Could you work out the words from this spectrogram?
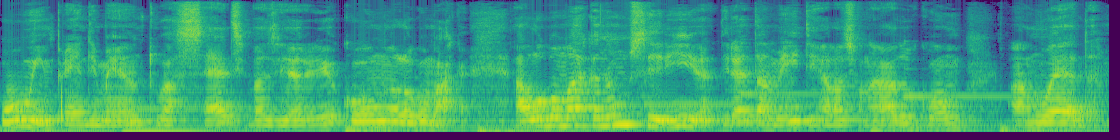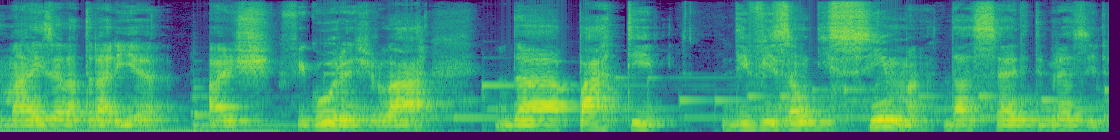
o empreendimento, a sede se basearia como a logomarca. A logomarca não seria diretamente relacionado com a moeda, mas ela traria as figuras lá da parte de visão de cima da sede de Brasília.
